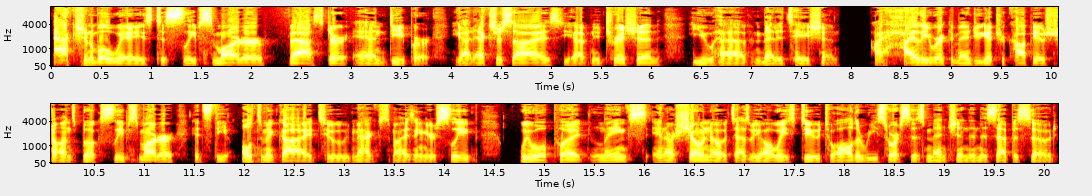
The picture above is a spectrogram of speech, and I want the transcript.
actionable ways to sleep smarter, faster, and deeper. You got exercise, you have nutrition, you have meditation. I highly recommend you get your copy of Shawn's book, Sleep Smarter. It's the ultimate guide to maximizing your sleep. We will put links in our show notes, as we always do, to all the resources mentioned in this episode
